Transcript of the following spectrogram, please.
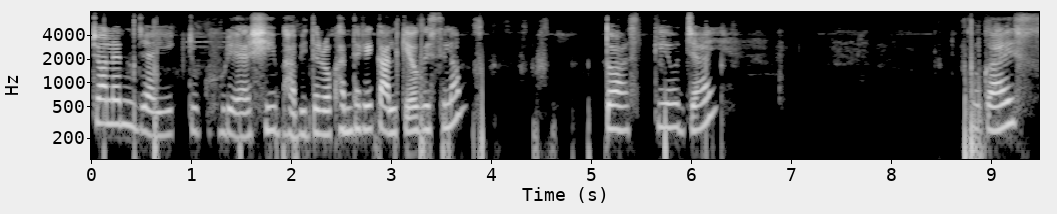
চলেন যাই, একটু ঘুরে আসি ভাবিদের ওখান থেকে। কালকেও গেছিলাম। তো আজকেও যাই। Hello guys.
